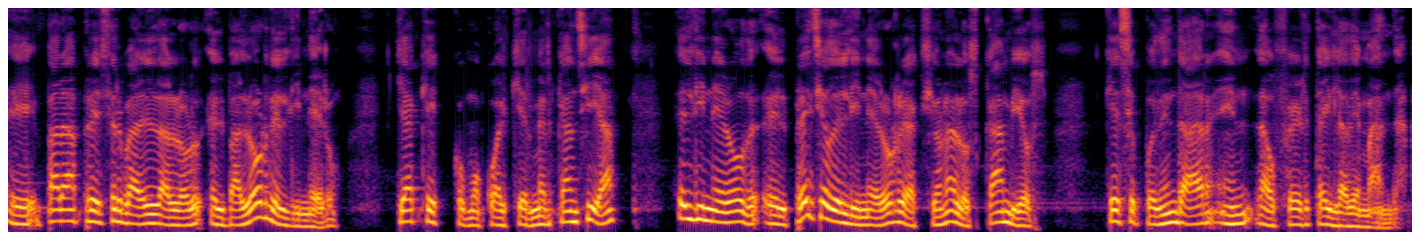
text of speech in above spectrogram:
eh, para preservar el valor, el valor del dinero, ya que como cualquier mercancía, el, dinero, el precio del dinero reacciona a los cambios que se pueden dar en la oferta y la demanda.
